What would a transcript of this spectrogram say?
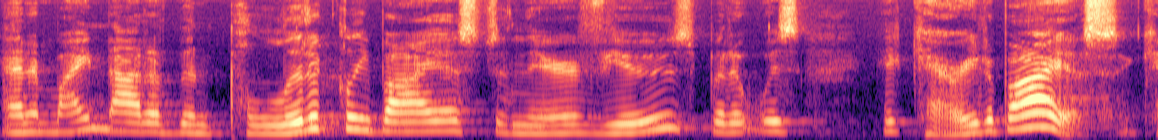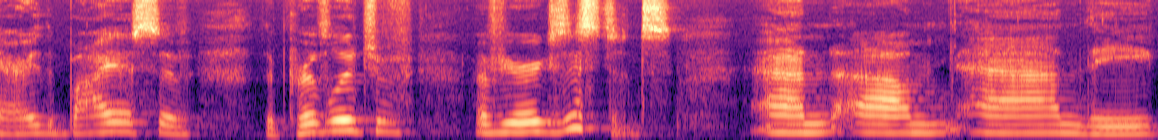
And it might not have been politically biased in their views, but it was it carried a bias. It carried the bias of the privilege of, of your existence. And, um, and the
